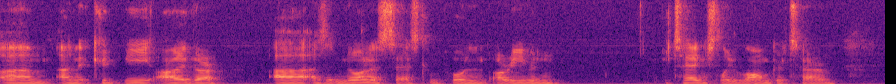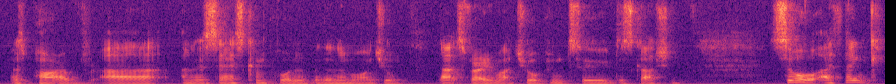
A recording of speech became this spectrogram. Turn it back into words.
Um, and it could be either uh, as a non-assessed component or even potentially longer term as part of uh, an assessed component within a module. That's very much open to discussion. So I think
